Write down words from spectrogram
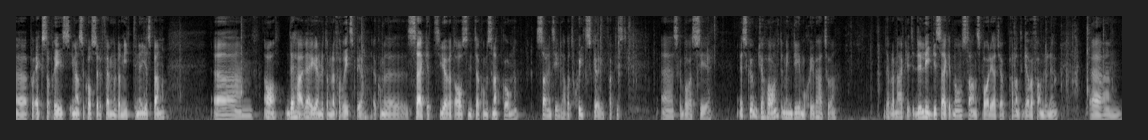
Eh, på extrapris, innan så kostade det 599 spänn. Ehm, ja, det här är ju en av mina favoritspel. Jag kommer säkert göra ett avsnitt där jag kommer snacka om Silent Hill. Har varit skitsköj faktiskt. Uh, ska bara se. Det är skumt, jag har inte min demoskiva här tror jag. Jävla märkligt. Det ligger säkert någonstans, bara det att jag pallar inte gräva fram det nu. Um,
